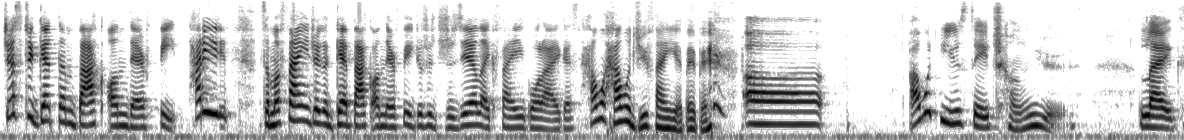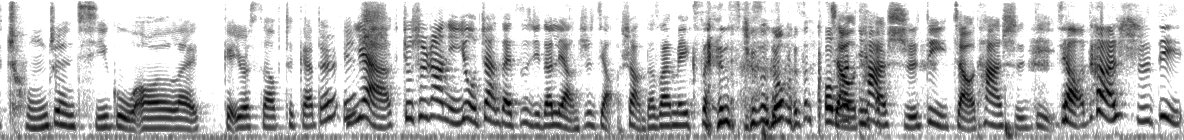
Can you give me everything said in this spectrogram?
just to get them back on their feet. How do you 怎么翻译这个 get back on their feet？就是直接 like 翻译过来，I guess. How how would you 翻译，贝贝？呃、i would use a 成语 ，like 重振旗鼓，or like get yourself together. Yeah，就是让你又站在自己的两只脚上，Does that make sense？就是我们是脚踏实地，脚踏实地。脚踏实地。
